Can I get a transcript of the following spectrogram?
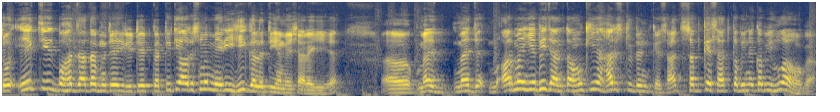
तो एक चीज़ बहुत ज़्यादा मुझे इरीटेट करती थी और उसमें मेरी ही गलती हमेशा रही है। Uh, मैं मैं ज, और मैं ये भी जानता हूँ कि ये हर स्टूडेंट के साथ सबके साथ कभी ना कभी हुआ होगा।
